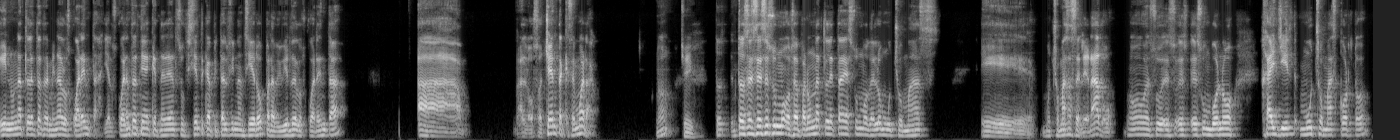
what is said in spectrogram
En un atleta termina a los 40, y a los 40 tiene que tener suficiente capital financiero para vivir de los 40 a, a los 80 que se muera, ¿no? sí, Entonces, ese es un, o sea, para un atleta es un modelo mucho más, eh, mucho más acelerado, ¿no? Es, es, es, un bono high yield mucho más corto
